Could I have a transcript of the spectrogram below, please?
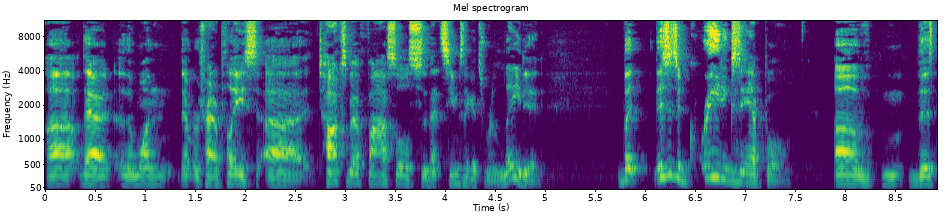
uh, that the one that we're trying to place uh, talks about fossils, so that seems like it's related. But this is a great example of the,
